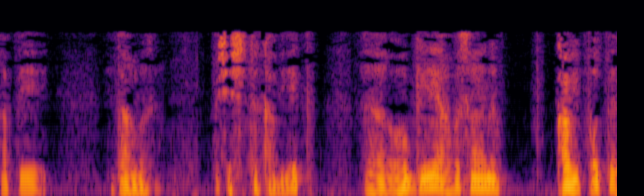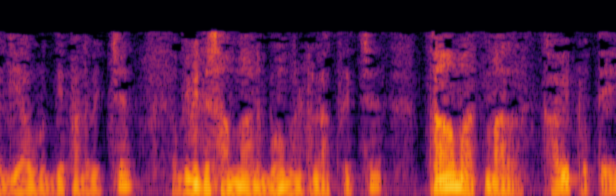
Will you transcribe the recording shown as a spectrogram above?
අපේ ඊටම විශිෂ්ට කවියෙක්. ඔහුගේ අවසාන කවි පොත ගිය අවුරුද්දේ පළ වෙච්ච විවිධ සම්මාන බොහොමකට ලක් වෙච්ච තාමත් මල් කවි පොතේ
